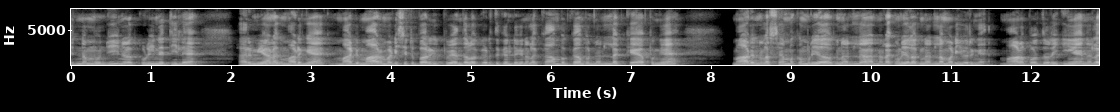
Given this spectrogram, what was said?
சின்ன மூஞ்சி நல்லா குழி நெத்தியில் அருமையான மாடுங்க. மாடு மாடு சிட்டு பாருங்கள் இப்போ அந்த அளவுக்கு எடுத்துக்கிட்டுங்க நல்லா காம்பு காம்பு நல்ல கேப்புங்க. மாடு நல்லா செமக்க முடியாத அளவுக்கு நல்லா நடக்க முடியாத அளவுக்கு நல்ல மடி வருங்க. மாடை பொறுத்த வரைக்குங்க நல்லா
